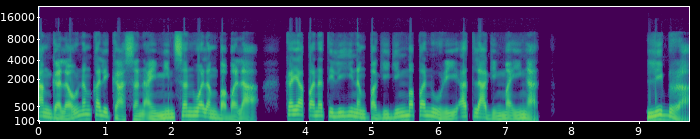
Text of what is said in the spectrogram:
ang galaw ng kalikasan ay minsan walang babala, kaya panatilihin ang pagiging mapanuri at laging maingat. Libra,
